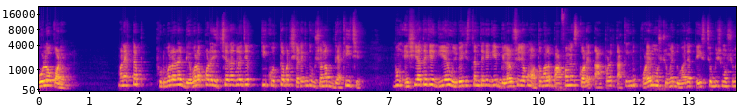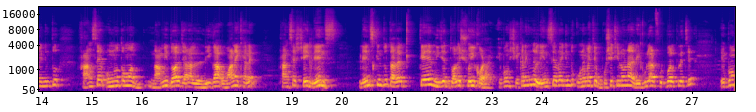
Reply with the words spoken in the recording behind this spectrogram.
গোলও করেন। মানে একটা ফুটবলারের ডেভেলপ করার ইচ্ছে থাকলে যে কি করতে পারে সেটা কিন্তু হুসানব দেখিয়েছে। এবং এশিয়া থেকে গিয়ে, উজবেকিস্তান থেকে গিয়ে বেলারুসে যখন অত ভালো পারফরমেন্স করে, তারপরে তাকে কিন্তু পরের মরশুমে দু হাজার তেইশ চব্বিশ মরশুমে কিন্তু ফ্রান্সের অন্যতম নামি দল যারা লিগা ওয়ানে খেলে, ফ্রান্সের সেই লেন্স লেন্স কিন্তু তাদেরকে নিজের দলে সই করায় এবং সেখানে কিন্তু লেন্সের হয়ে কিন্তু কোনো ম্যাচে বসেছিল না রেগুলার ফুটবল খেলেছে এবং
